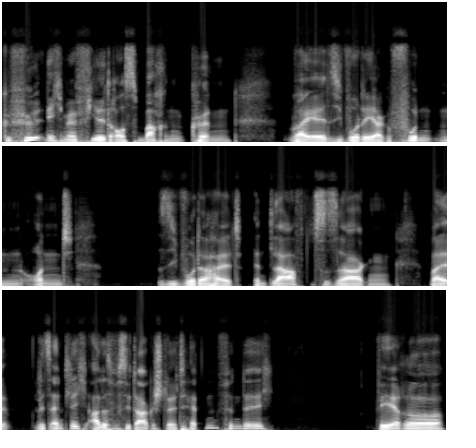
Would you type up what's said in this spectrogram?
gefühlt nicht mehr viel draus machen können, weil sie wurde ja gefunden und sie wurde halt entlarvt sozusagen, weil letztendlich alles, was sie dargestellt hätten, finde ich, wäre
